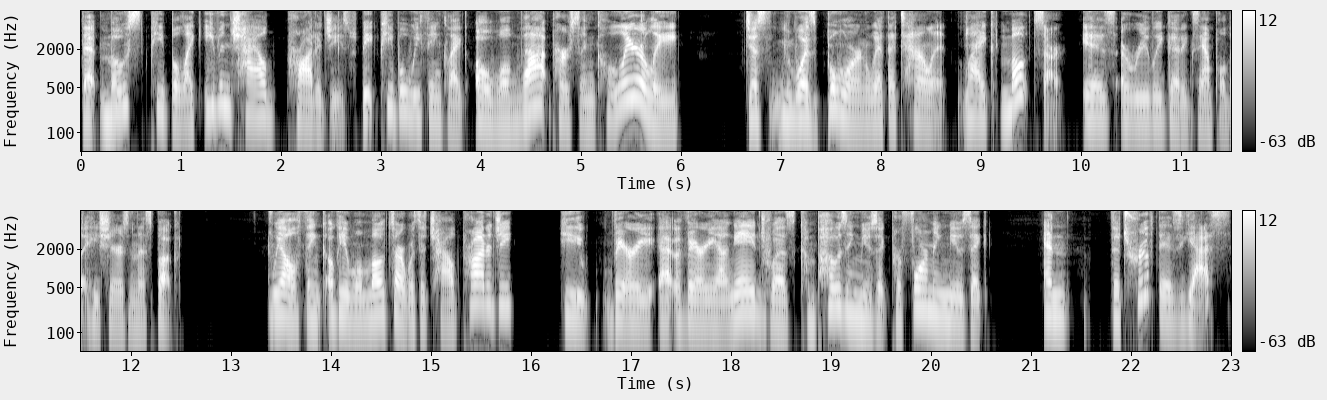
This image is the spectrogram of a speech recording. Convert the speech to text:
that most people, like even child prodigies, people we think like, oh, well, that person clearly just was born with a talent. Like Mozart is a really good example that he shares in this book we all think, okay, well, Mozart was a child prodigy. He very at a very young age was composing music, performing music. And the truth is, yes,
